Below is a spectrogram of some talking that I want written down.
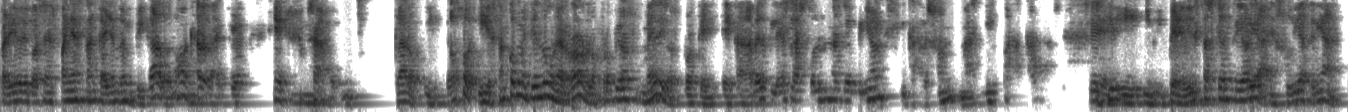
periódicos en España están cayendo en picado, ¿no? o sea, Claro, y ojo, y están cometiendo un error los propios medios, porque eh, cada vez lees las columnas de opinión y cada vez son más disparatadas. Es decir, y, periodistas que en teoría en su día tenían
